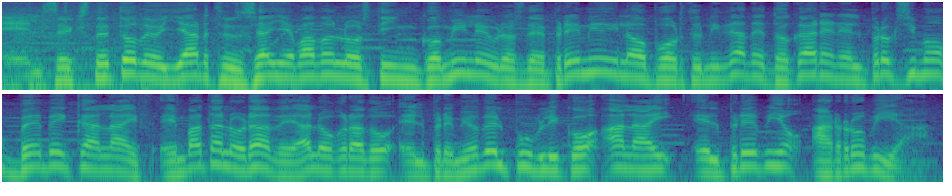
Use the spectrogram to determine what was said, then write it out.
El sexteto de Oyartun se ha llevado los 5.000 euros de premio y la oportunidad de tocar en el próximo BBK Live. En Batalorade ha logrado el premio del público, Alay el premio Arrobia.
